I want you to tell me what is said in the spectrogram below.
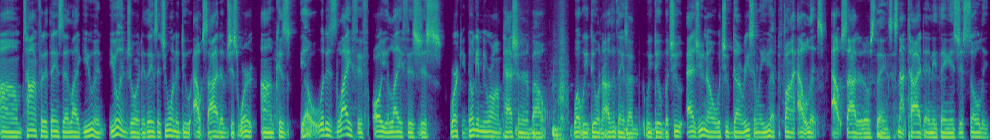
um, time for the things that like you and you enjoy, the things that you want to do outside of just work. Um, cause yo, what is life if all your life is just working. Don't get me wrong, I'm passionate about what we do and the other things I, we do. But you, as you know, what you've done recently, you have to find outlets outside of those things. It's not tied to anything. It's just solely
